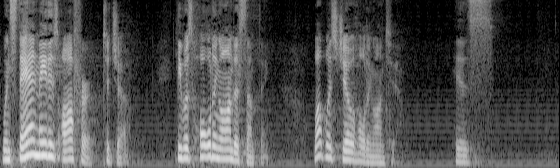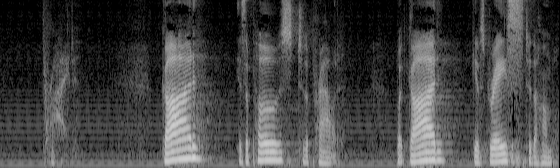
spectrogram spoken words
When Stan made his offer to Joe, he was holding on to something. What was Joe holding on to? His pride. God is opposed to the proud, but God gives grace to the humble.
